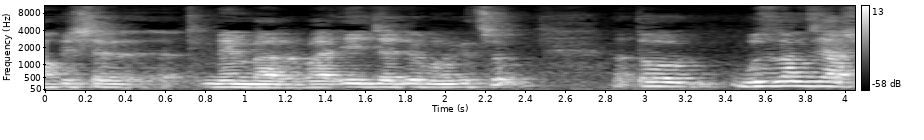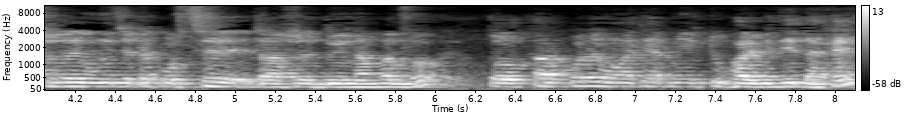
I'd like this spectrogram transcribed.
অফিসের মেম্বার বা এই জাতীয় কোনো কিছু। তো বুঝলাম যে আসলে উনি যেটা করছে, এটা আসলে দুই নাম্বার লোক। তো তারপরে ওনাকে আমি একটু ভয়ভীতি দেখাই।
